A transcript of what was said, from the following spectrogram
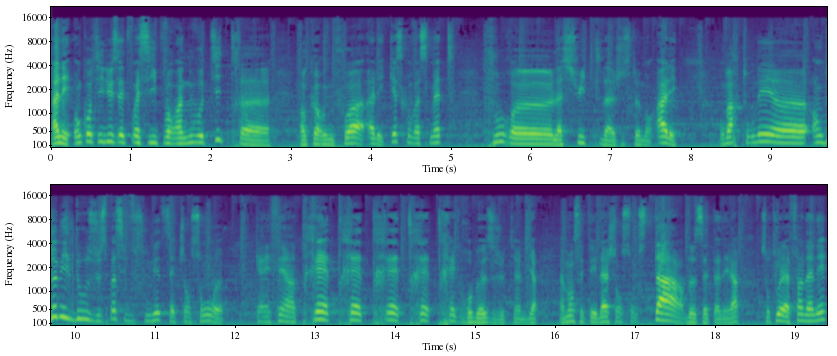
Allez, on continue cette fois-ci pour un nouveau titre. euh, encore une fois, allez, qu'est-ce qu'on va se mettre pour euh, la suite là justement? Allez, on va retourner en 2012. Je sais pas si vous vous souvenez de cette chanson qui avait fait un très très très très très gros buzz, je tiens à le dire. Vraiment, c'était la chanson star de cette année-là, surtout à la fin d'année,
